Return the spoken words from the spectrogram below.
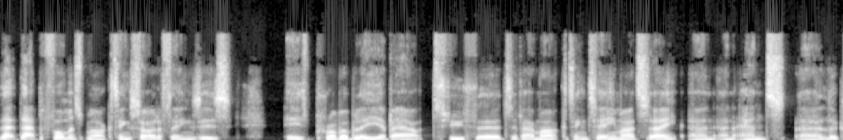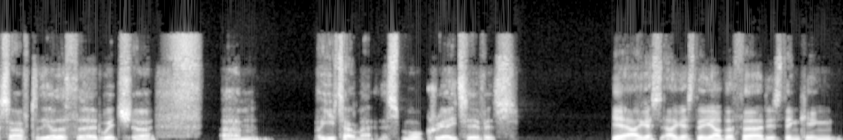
that that performance marketing side of things is is probably about two thirds of our marketing team, I'd say, and and Ant uh, looks after the other third, which. Uh, um, well, you tell Matt. It's more creative. It's Yeah, I guess I guess the other third is thinking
